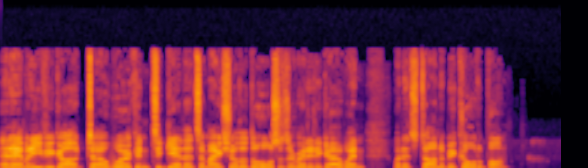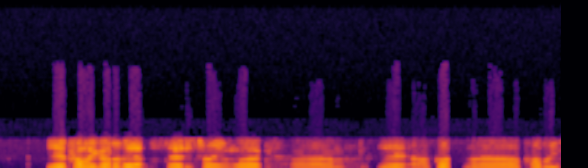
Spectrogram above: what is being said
and how many have you got uh, working together to make sure that the horses are ready to go when, when it's time to be called upon? Yeah, probably got about 33 in work. Um, yeah, I've got uh, probably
